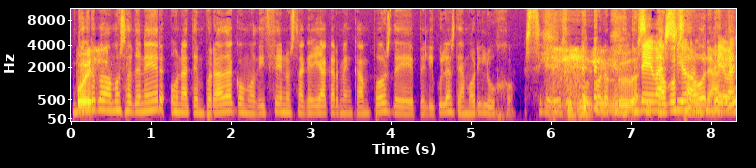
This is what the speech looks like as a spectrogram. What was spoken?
Yo creo pues que vamos a tener una temporada, como dice nuestra querida Carmen Campos, de películas de amor y lujo. Sí, sin duda. De evasión, ahora, de ¿eh?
